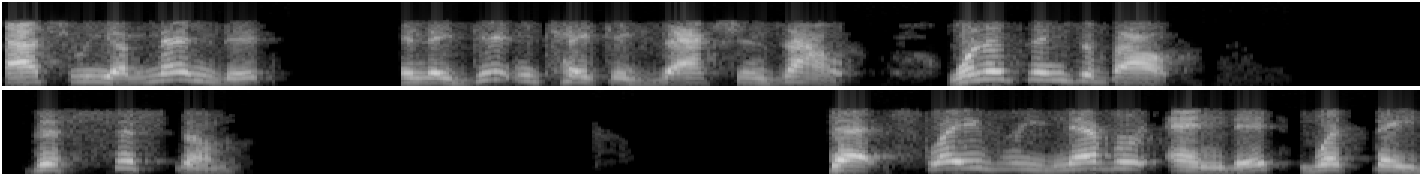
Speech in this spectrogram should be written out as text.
actually amended and they didn't take exactions out. One of the things about this system that slavery never ended, what they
